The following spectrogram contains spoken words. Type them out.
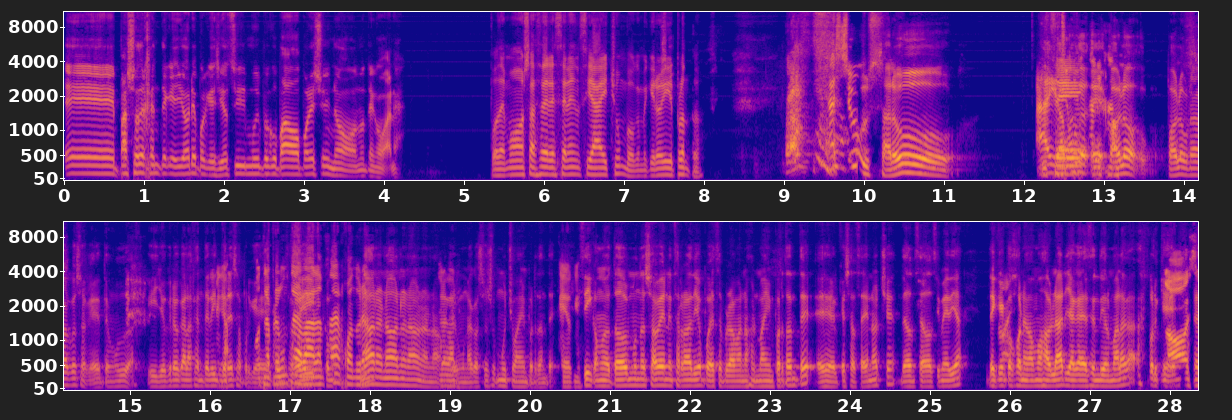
Eh, paso de gente que llore porque yo estoy muy preocupado por eso y no, no tengo ganas. ¿Podemos hacer excelencia y chumbo? Que me quiero ir pronto. ¡Jesús! ¡Salud! Ay, Dice, ay, eh, ay, Pablo, Pablo, una cosa que tengo dudas y yo creo que a la gente le Venga, interesa porque... ¿otra pregunta sabéis, va a lanzar como- Juan Durán? No, no, no, no, no, no, Vale, vale. Una cosa es mucho más importante. Ok, ok. Sí, como todo el mundo sabe en esta radio, pues este programa no es el más importante, es el que se hace de noche, de 11 a 12 y media. ¿De qué No, cojones vamos a hablar ya que ha descendido el Málaga? Porque No, nuestro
